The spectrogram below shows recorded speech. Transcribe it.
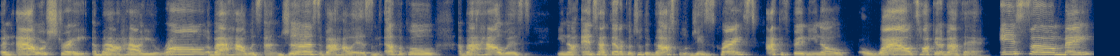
an hour straight about how you're wrong, about how it's unjust, about how it's unethical, about how it's you know, antithetical to the gospel of Jesus Christ, I could spend, you know, a while talking about that. And some may,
